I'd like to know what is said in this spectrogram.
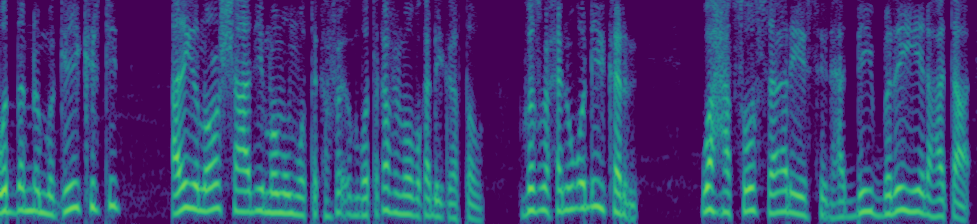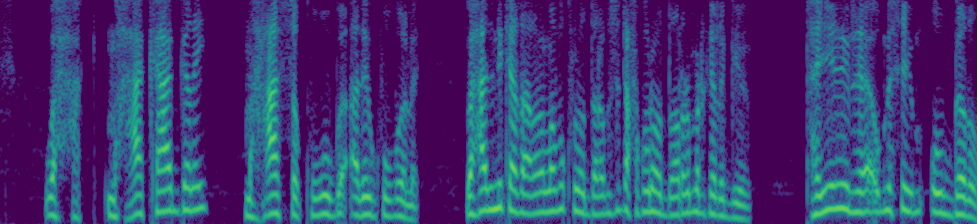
wadanna ma gey kartid adiga noloshaadii mama mutakafi maba ka dhigi kartaba because waxaynu uga dhigi karin waxaad soo saaraysid hadday badan yihiin waxa maxaa kaa galay? Maxaase adiga kugu galay? Waxaad ninkaas laba kun oo dolar saddex kun dolar marka la geeyo. Tayadii wixii uu gado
